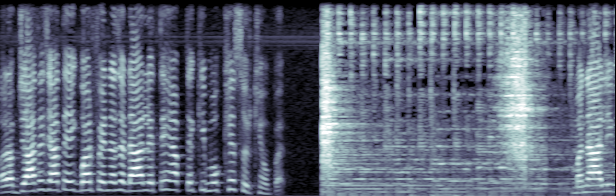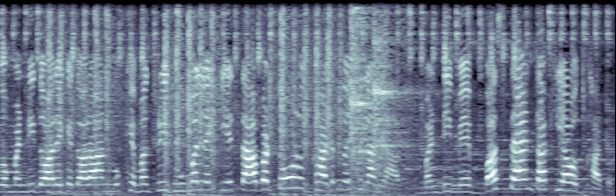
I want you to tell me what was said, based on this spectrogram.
और अब जाते जाते एक बार फिर नज़र डाल लेते हैं अब तक की मुख्य सुर्खियों पर। मनाली व मंडी दौरे के दौरान मुख्यमंत्री धूमल ने किए ताबड़तोड़ उद्घाटन व शिलान्यास। मंडी में बस स्टैंड का किया उद्घाटन।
